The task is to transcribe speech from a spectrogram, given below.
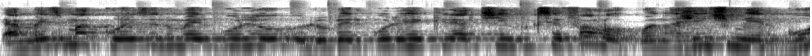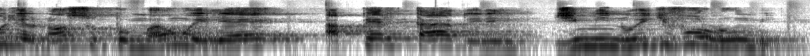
A mesma coisa no mergulho, no mergulho recreativo que você falou. Quando a gente mergulha, o nosso pulmão ele é apertado, ele diminui de volume.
